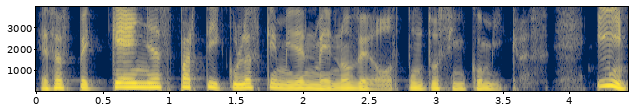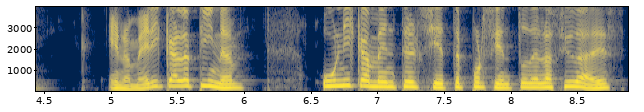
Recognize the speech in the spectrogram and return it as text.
esas pequeñas partículas que miden menos de 2.5 micras. Y en América Latina, únicamente el 7% de las ciudades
